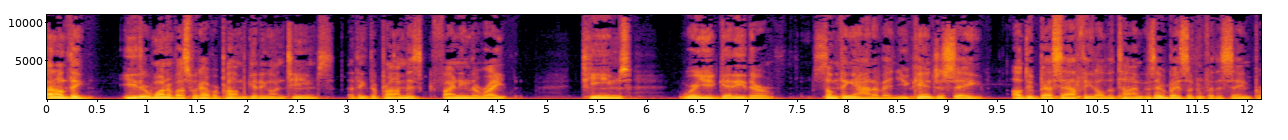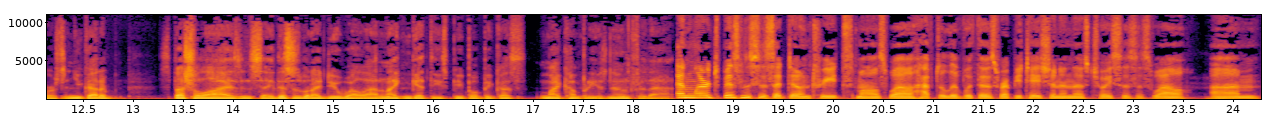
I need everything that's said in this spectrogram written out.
I don't think either one of us would have a problem getting on teams. I think the problem is finding the right teams where you get either something out of it. You can't just say I'll do best athlete all the time because everybody's looking for the same person. You got to specialize and say this is what I do well at, and I can get these people because my company is known for that. And large businesses that don't treat small as well have to live with those reputation and those choices as well. Um,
